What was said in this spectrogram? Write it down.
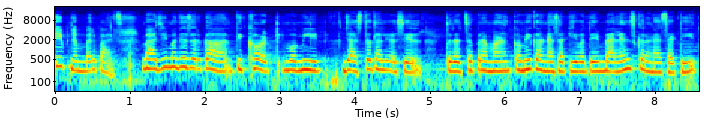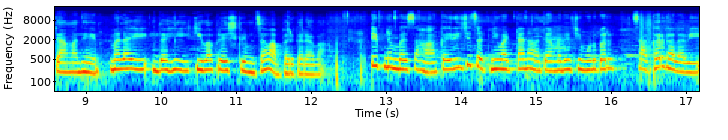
टीप नंबर पाच. भाजीमध्ये जर का तिखट व मीठ जास्त झाले असेल तर त्याचं प्रमाण कमी करण्यासाठी व ते बॅलन्स करण्यासाठी त्यामध्ये मलाई दही किंवा फ्रेश क्रीमचा वापर करावा. टीप नंबर सहा कैरीची चटणी वाटताना त्यामध्ये चिमूटभर साखर घालावी.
